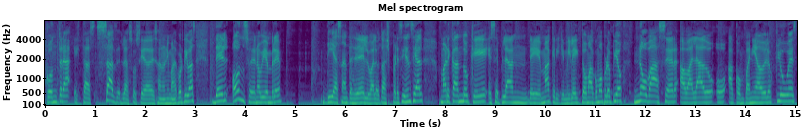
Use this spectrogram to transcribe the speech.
contra estas SAD, las Sociedades Anónimas Deportivas, del 11 de noviembre días antes del balotaje presidencial, marcando que ese plan de Macri que Milei toma como propio no va a ser avalado o acompañado de los clubes.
